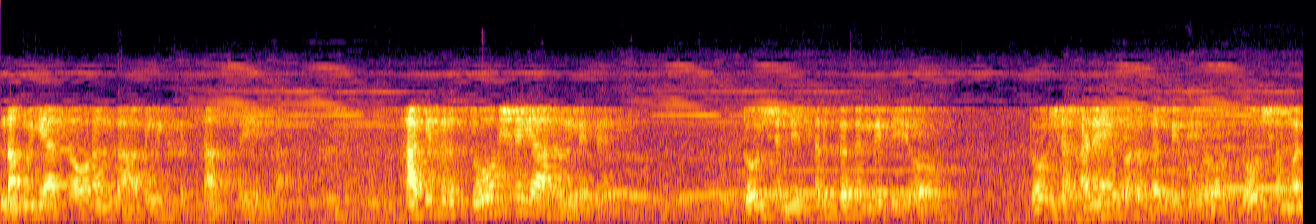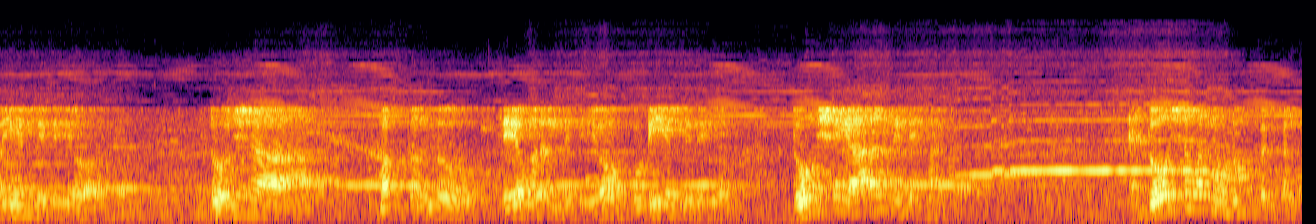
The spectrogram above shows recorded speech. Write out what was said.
ನಮಗ್ಯಾಕೆ ಅವ್ರಂಗ ಆಗ್ಲಿಕ್ಕೆ ಸಾಧ್ಯ ಇಲ್ಲ? ಹಾಗಿದ್ರೆ ದೋಷ ಯಾರಲ್ಲಿದೆ? ದೋಷ ನಿಸರ್ಗದಲ್ಲಿದೆಯೋ? ದೋಷ ಹಣೆಯ ಬರದಲ್ಲಿದೆಯೋ ದೋಷ ಮನೆಯಲ್ಲಿದೆಯೋ? ದೋಷ ಮತ್ತೊಂದು ದೇವರಲ್ಲಿದೆಯೋ? ಗುಡಿಯಲ್ಲಿದೆಯೋ? ದೋಷ ಯಾರಲ್ಲಿದೆ ಹಾಗೆ? ದೋಷವನ್ನು ಹುಡುಕ್ಬೇಕಲ್ಲ?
